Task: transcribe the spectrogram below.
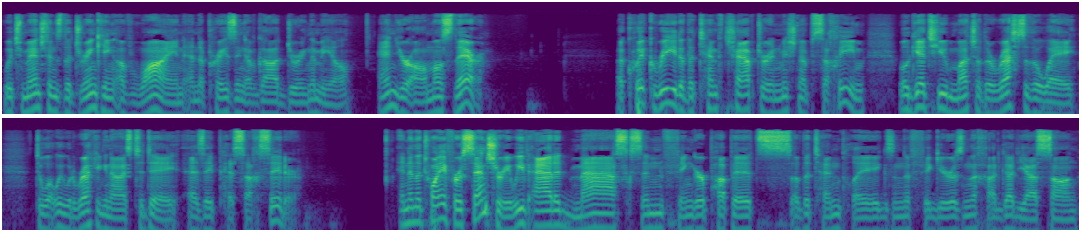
which mentions the drinking of wine and the praising of God during the meal, and you're almost there. A quick read of the 10th chapter in Mishnah Pesachim will get you much of the rest of the way to what we would recognize today as a Pesach Seder. And in the 21st century, we've added masks and finger puppets of the Ten Plagues and the figures in the Chad Gadya song.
